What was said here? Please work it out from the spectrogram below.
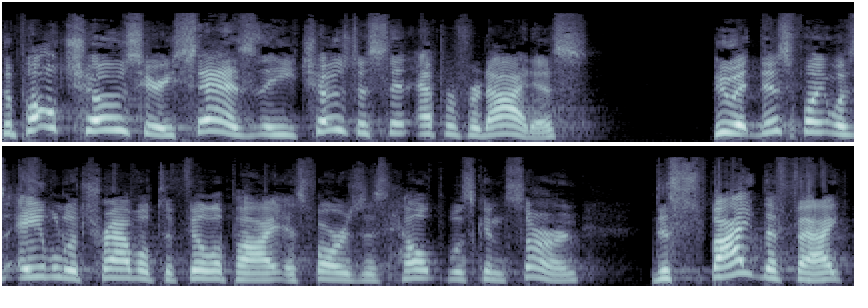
So Paul chose here, he says that he chose to send Epaphroditus, who at this point was able to travel to Philippi as far as his health was concerned, despite the fact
